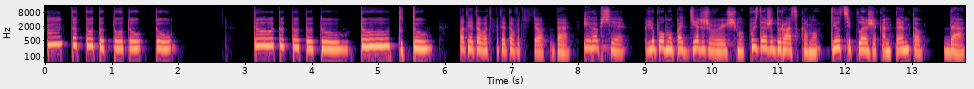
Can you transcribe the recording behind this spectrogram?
Ту-ту-ту-ту-ту-ту. Ту-ту-ту-ту-ту-ту-ту. Вот это вот, вот это вот все, да. И вообще, любому поддерживающему, пусть даже дурацкому, guilty pleasure контенту, да,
